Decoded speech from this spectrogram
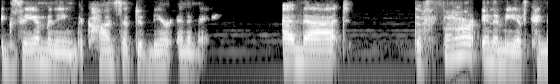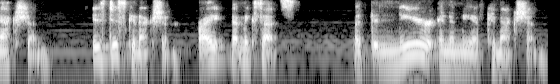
examining the concept of near enemy, and that the far enemy of connection is disconnection, right? That makes sense. But the near enemy of connection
